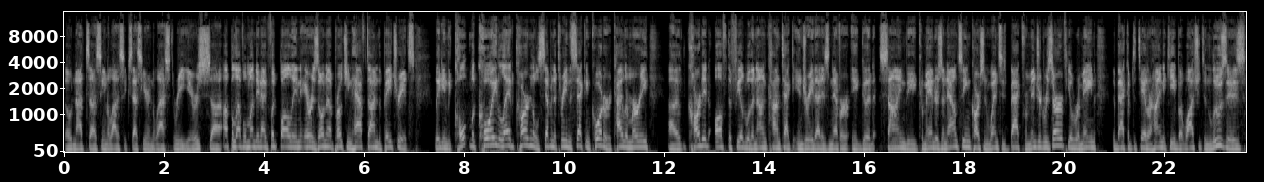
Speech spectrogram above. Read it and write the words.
though not uh, seeing a lot of success here in the last three years. Uh, up a level Monday Night Football in Arizona approaching halftime. The Patriots leading the Colt McCoy led Cardinals 7 to 3 in the second quarter. Kyler Murray uh, carted off the field with a non-contact injury. That is never a good sign. The Commanders announcing Carson Wentz is back from injured reserve. He'll remain the backup to Taylor Heinicke, but Washington loses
